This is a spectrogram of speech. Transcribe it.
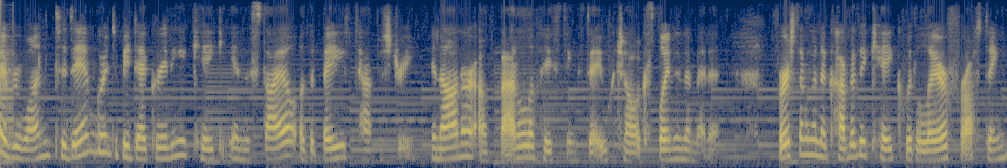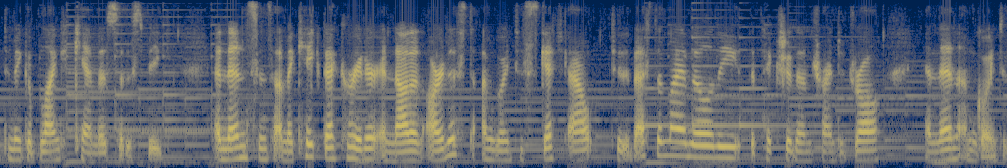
Hi everyone, today I'm going to be decorating a cake in the style of the Bayeux Tapestry in honor of Battle of Hastings Day, which I'll explain in a minute. First I'm going to cover the cake with a layer of frosting to make a blank canvas, so to speak. And then since I'm a cake decorator and not an artist, I'm going to sketch out to the best of my ability the picture that I'm trying to draw, and then I'm going to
